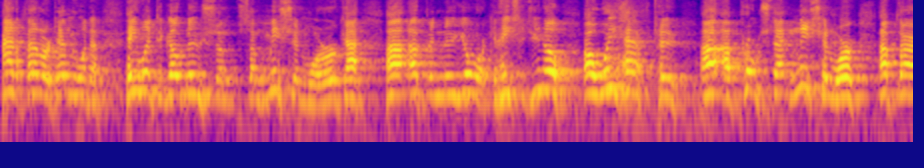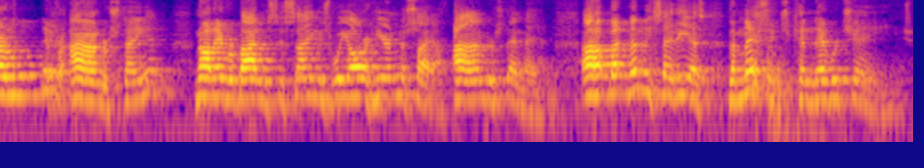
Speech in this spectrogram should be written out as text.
I had a fellow tell me one time he went to go do some, some mission work uh, uh, up in New York, and he said, "You know, uh, we have to uh, approach that mission work up there a little different." I understand. Not everybody's the same as we are here in the South. I understand that. Uh, but let me say this: the message can never change.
